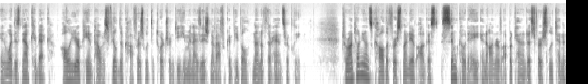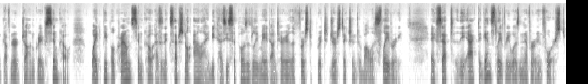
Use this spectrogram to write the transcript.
in what is now Quebec. All European powers filled their coffers with the torture and dehumanization of African people. None of their hands are clean. Torontonians call the first Monday of August Simcoe Day in honor of Upper Canada's first Lieutenant Governor John Graves Simcoe. White people crowned Simcoe as an exceptional ally because he supposedly made Ontario the first Brit jurisdiction to abolish slavery. Except the act against slavery was never enforced.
